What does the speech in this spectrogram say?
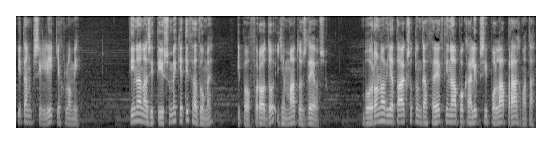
ήταν ψηλή και χλωμή. «Τι να αναζητήσουμε και τι θα δούμε», είπε ο Φρόντο γεμάτος δέος. «Μπορώ να διατάξω τον καθρέφτη να αποκαλύψει πολλά πράγματα»,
